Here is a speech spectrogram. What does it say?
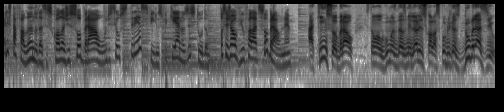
Ela está falando das escolas de Sobral, onde seus três filhos pequenos estudam. Você já ouviu falar de Sobral, né? Aqui em Sobral estão algumas das melhores escolas públicas do Brasil.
